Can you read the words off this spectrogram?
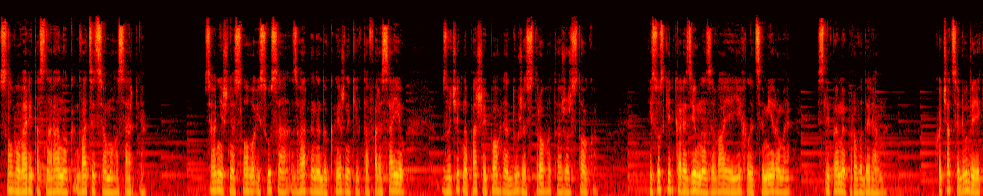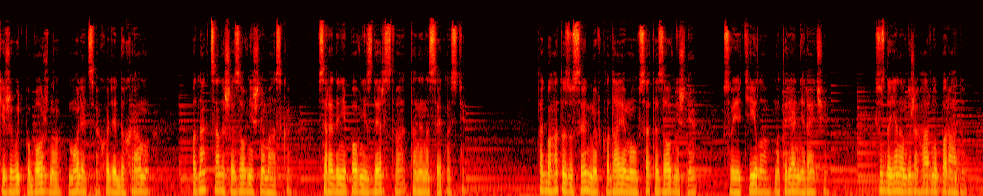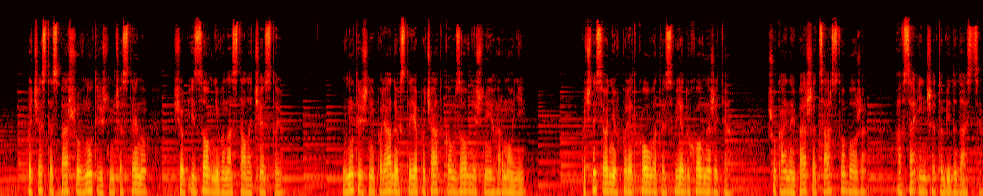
Слово Верітас на ранок 27 серпня. Сьогоднішнє слово Ісуса, звернене до книжників та фарисеїв, звучить на перший погляд дуже строго та жорстоко. Ісус кілька разів називає їх лицемірами, сліпими проводирями. Хоча це люди, які живуть побожно, моляться, ходять до храму, однак це лише зовнішня маска, всередині повні здирства та ненаситності. Так багато зусиль ми вкладаємо у все те зовнішнє, у своє тіло, матеріальні речі. Ісус дає нам дуже гарну пораду почисти спершу внутрішню частину, щоб і ззовні вона стала чистою. Внутрішній порядок стає початком зовнішньої гармонії. Почни сьогодні впорядковувати своє духовне життя. Шукай найперше Царство Боже, а все інше тобі додасться.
